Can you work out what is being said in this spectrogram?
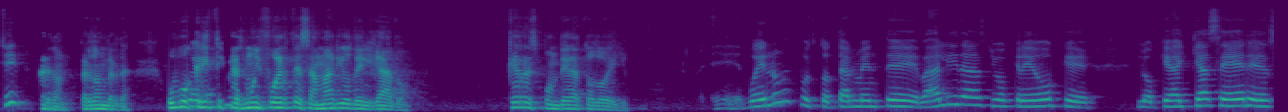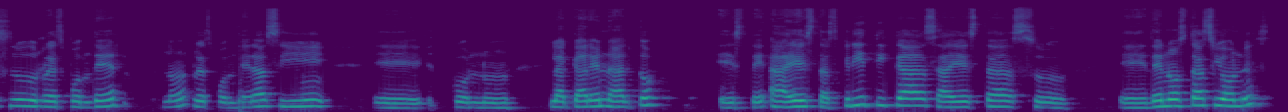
Sí. Perdón, perdón, verdad. Hubo críticas muy fuertes a Mario Delgado. ¿Qué responder a todo ello? Eh, bueno, pues totalmente válidas. Yo creo que lo que hay que hacer es responder, ¿no? Responder así eh, con uh, la cara en alto este, a estas críticas, a estas uh, eh, denostaciones.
